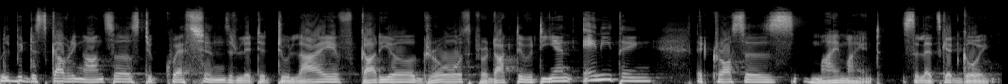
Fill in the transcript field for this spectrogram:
we'll be discovering answers to questions related to life, career, growth, productivity, and anything that crosses my mind. So let's get going.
